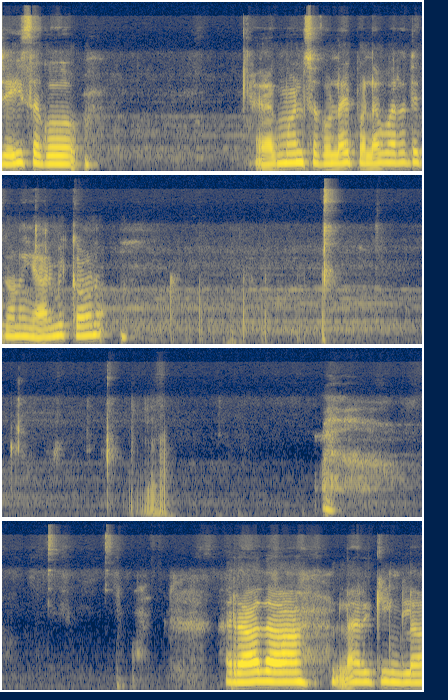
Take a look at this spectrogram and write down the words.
ஜெய் சகோ ரஹ்மான் சகோலாம் இப்போல்லாம் வர்றது காணும் யாருமே காணும். ராதா நல்லா இருக்கீங்களா?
